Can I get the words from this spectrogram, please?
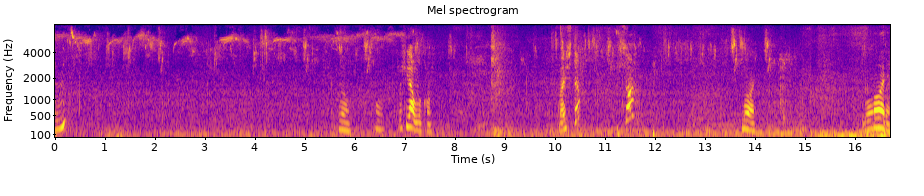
М? Ну, о, це ж яблуко. Бачите? Все? Боря. Боря.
